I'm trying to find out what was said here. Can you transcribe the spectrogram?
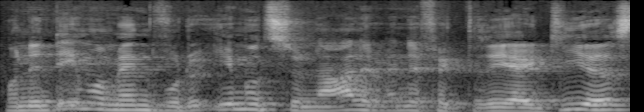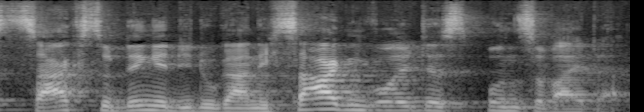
Und in dem Moment, wo du emotional im Endeffekt reagierst, sagst du Dinge, die du gar nicht sagen wolltest und so weiter.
